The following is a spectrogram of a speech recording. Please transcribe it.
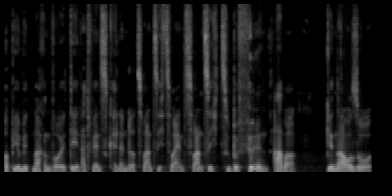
ob ihr mitmachen wollt, den Adventskalender 2022 zu befüllen. Aber genauso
